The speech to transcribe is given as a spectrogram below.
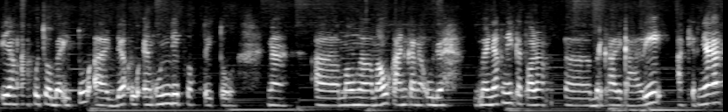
yang aku coba itu ada UM Undip waktu itu. Nah uh, mau nggak mau kan karena udah banyak nih ketolak uh, berkali-kali akhirnya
